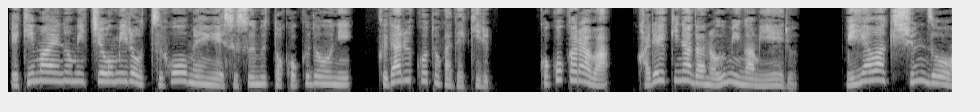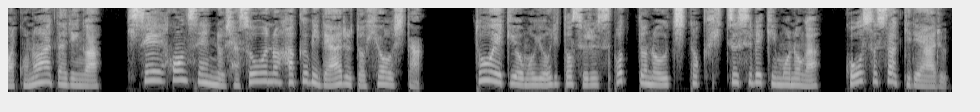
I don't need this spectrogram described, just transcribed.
駅前の道を見ろ津方面へ進むと国道に下ることができる。ここからは、枯れ木灘の海が見える。宮脇俊造はこの辺りが、規制本線の車窓の白尾であると評した。当駅を最寄りとするスポットのうち特筆すべきものが、コース先である。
